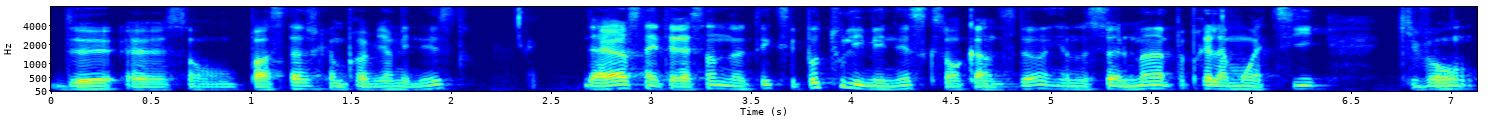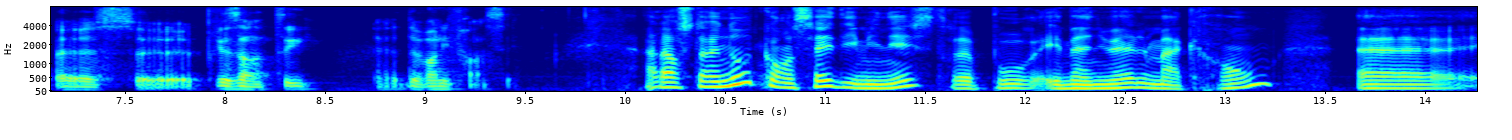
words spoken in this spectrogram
de euh, son passage comme premier ministre. D'ailleurs, c'est intéressant de noter que ce pas tous les ministres qui sont candidats. Il y en a seulement à peu près la moitié qui vont euh, se présenter euh, devant les Français. Alors, c'est un autre conseil des ministres pour Emmanuel Macron. Euh,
